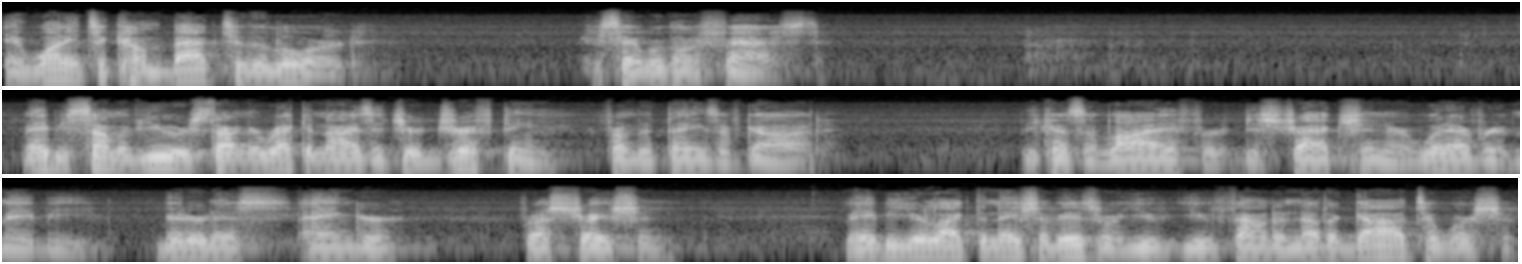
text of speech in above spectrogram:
and wanting to come back to the Lord, he said, We're going to fast. Maybe some of you are starting to recognize that you're drifting from the things of God because of life or distraction or whatever it may be bitterness, anger, frustration. Maybe you're like the nation of Israel. You, you found another God to worship.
